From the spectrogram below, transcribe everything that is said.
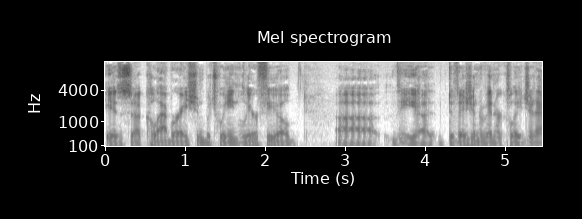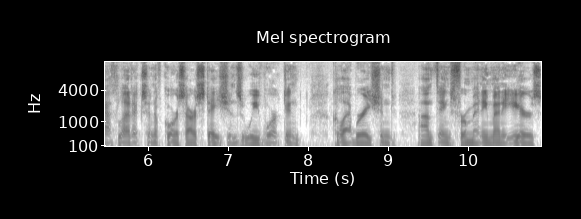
is a collaboration between Learfield, uh, the uh, Division of Intercollegiate Athletics, and of course our stations. We've worked in collaboration on things for many, many years.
